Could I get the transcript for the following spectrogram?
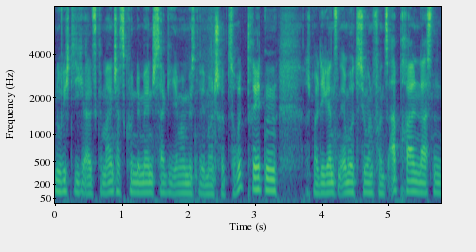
Nur wichtig als Gemeinschaftskundemensch sage ich immer, müssen wir immer einen Schritt zurücktreten, erstmal die ganzen Emotionen von uns abprallen lassen,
